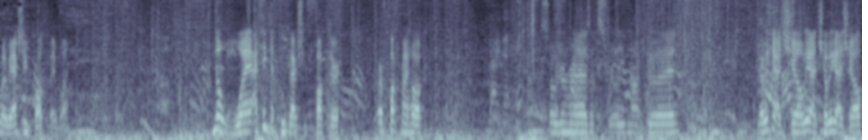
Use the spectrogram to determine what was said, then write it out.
Wait, we actually brought... The... Wait, what? No way. I think the boop actually fucked her. Or fucked my hook. Sojourn res. That's really not good. Yeah, we gotta chill. We gotta chill. We gotta chill.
